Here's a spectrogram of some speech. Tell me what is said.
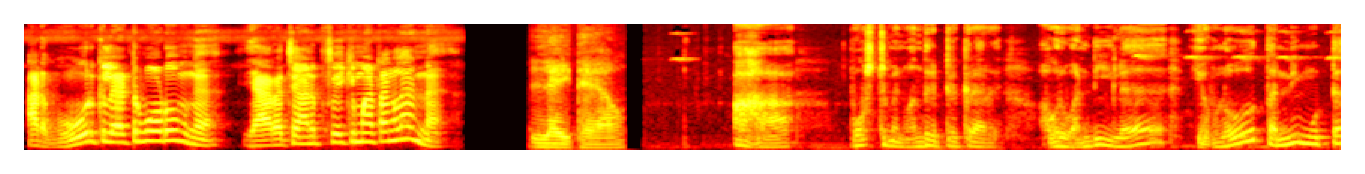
அட ஊருக்கு லெட்டர் போடுவோமுங்க. யாராச்சும் அனுப்பி வைக்க மாட்டாங்களா என்ன. ஆஹா போஸ்ட்மேன் வந்துக்கிட்டு இருக்கிறாரு. அவர் வண்டியில் எவ்வளோ தண்ணி மூட்டை?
